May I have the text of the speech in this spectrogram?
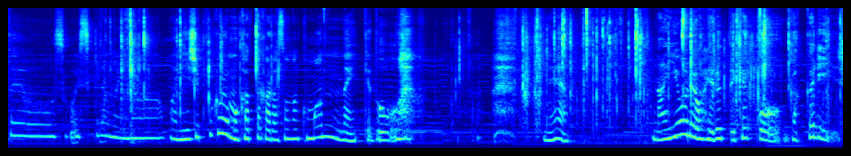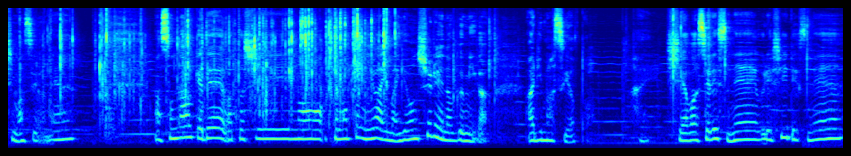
たよすごい好きなのにな、まあ、20袋も買ったからそんな困んないけど。ね。え内容量減るって結構がっかりしますよね。まあ、そんなわけで私の手元には今4種類のグミがありますよと、はい、幸せですね。嬉しいですね。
